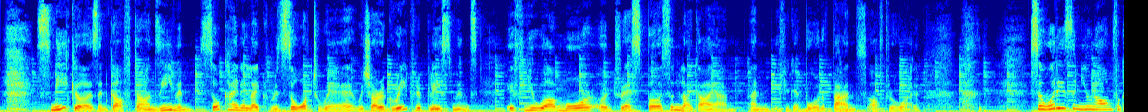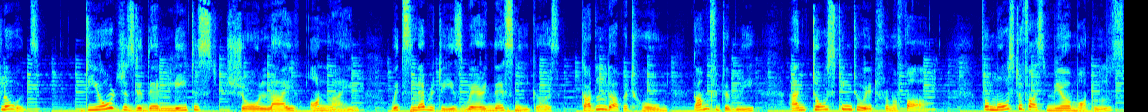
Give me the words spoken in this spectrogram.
Sneakers and kaftans, even, so kind of like resort wear, which are a great replacements if you are more a dress person like I am, and if you get bored of pants after a while. so, what is the new norm for clothes? Dior just did their latest show live online with celebrities wearing their sneakers, cuddled up at home, comfortably, and toasting to it from afar. For most of us mere mortals,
